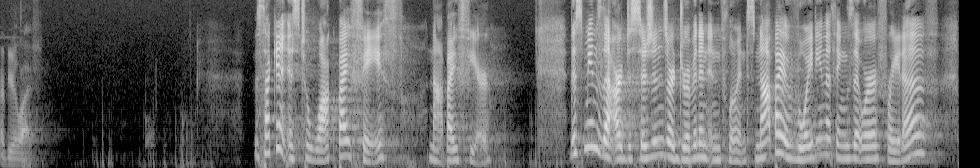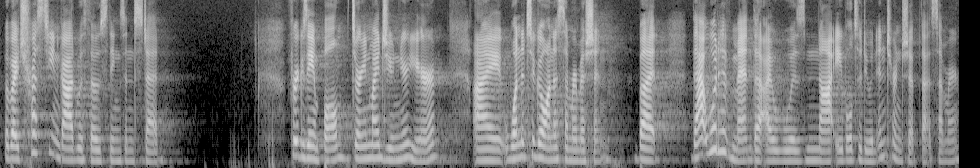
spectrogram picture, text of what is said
of your life. The second is to walk by faith, not by fear. This means that our decisions are driven and influenced not by avoiding the things that we're afraid of, but by trusting God with those things instead. For example, during my junior year, I wanted to go on a summer mission, but that would have meant that I was not able to do an internship that summer.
